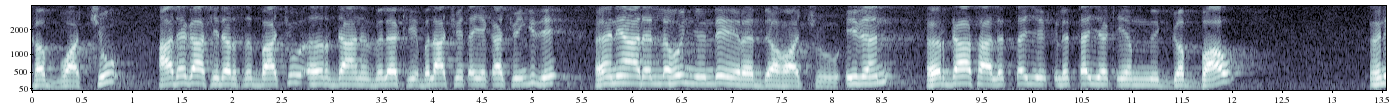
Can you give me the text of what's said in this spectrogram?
ከቧችሁ አደጋ ሲደርስባችሁ እርዳን ብላችሁ የጠየቃችሁኝ ጊዜ እኔ አደለሁኝ እንዴ የረዳኋችሁ? إذن እርዳታ ልጠየቅ የሚገባው እኔ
